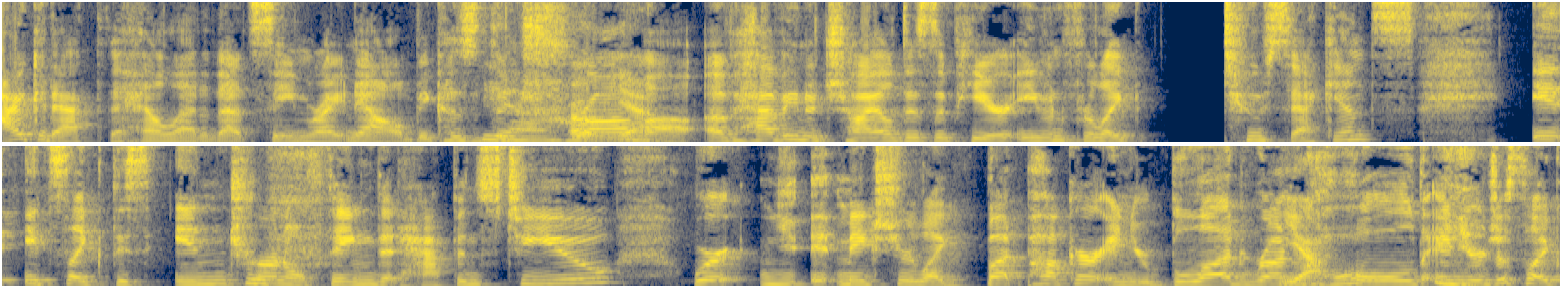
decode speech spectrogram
I could act the hell out of that scene right now because the Yeah. Oh, trauma of having a child disappear, even for like two seconds, it, it's like this internal thing that happens to you where you, it makes your like butt pucker and your blood run Yeah. cold and you're just like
